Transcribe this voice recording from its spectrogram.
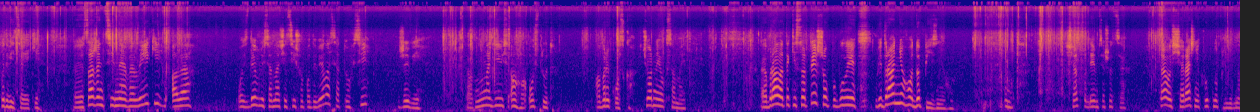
Подивіться, які. Е, Саджанці невеликі, але ось дивлюся, наче ці, що подивилася, то всі живі. Так, ну надіюсь, ага, ось тут абрикоска, чорний оксамит. Е, Брала такі сорти, щоб були від раннього до пізнього. От. Зараз подивимося, що це. Це ось черешня крупноплідна.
